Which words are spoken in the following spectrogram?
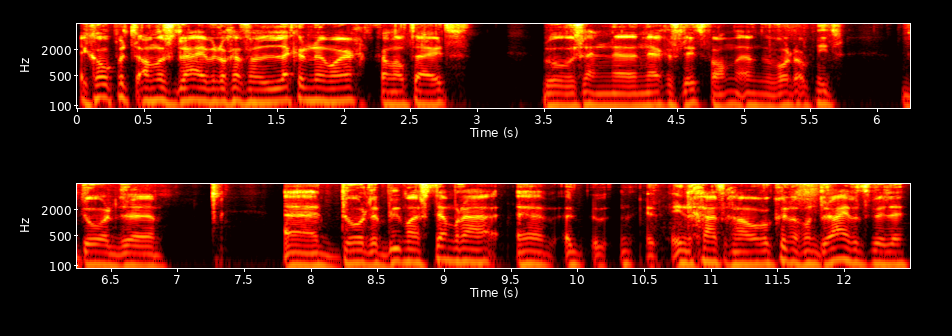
Ik hoop het, anders draaien we nog even een lekker nummer. Dat kan altijd bedoel, we zijn uh, nergens lid van. En we worden ook niet door de, uh, door de Buma Stemra in de gaten gehouden. We kunnen gewoon draaien wat we willen.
